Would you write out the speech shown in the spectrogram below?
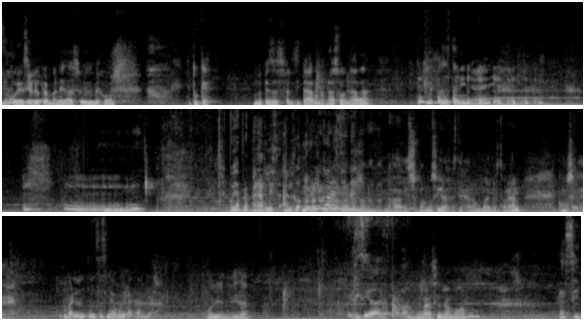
no podía ser de otra manera, soy el mejor. ¿Y tú qué? ¿No me piensas felicitar, un abrazo, nada? ¿Qué le pasa a esta niña, eh? Voy a prepararles algo No, no, no, rico no, de no, no, cenar. no, no, no, nada de eso. Vamos a ir a festejar a un buen restaurante, como se debe. Bueno, entonces me voy a ir a cambiar. Muy bien, mi vida. Felicidades, papá. Gracias, mi amor. Ahora sí,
